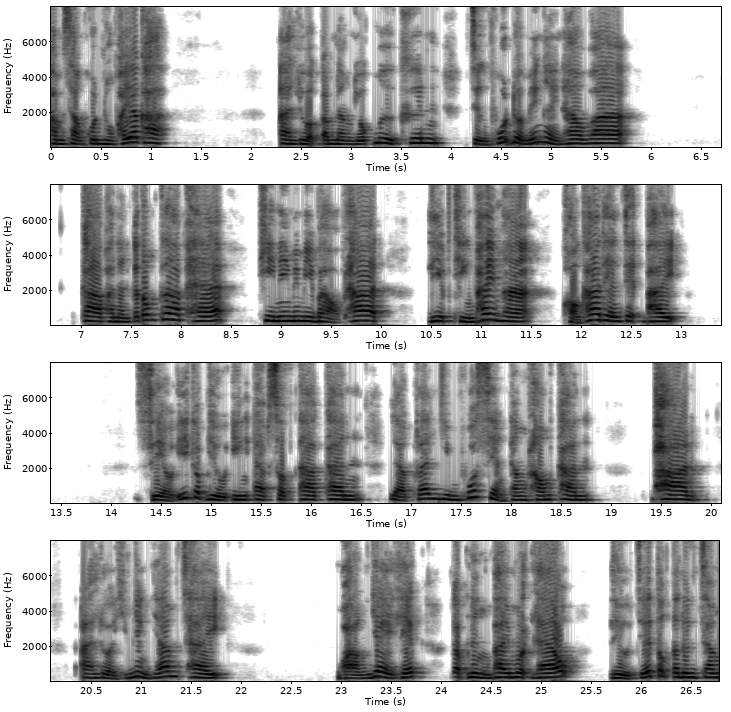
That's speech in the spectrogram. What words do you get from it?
คำสั่งคุณหนูพะยะค่ะ อาหลวกกำลังยกมือขึ้น จึงพูดโดยไม่เงยหน้าว่ากล้าพนันก็ต้องกล้าแพ้ ที่นี่ไม่มีบ่าวพลาด รีบทิ้งไพ่มาของข้าเรียงเจ็ดใบเสี่ยวอี้กับหลิวอิงแอบสบตากัน แล้วกลั้นยิ้มพูดเสียงทั้งพร้อมกัน ผ่าน อาหลวยยิ้มอย่างย่ามใจ หวังใหญ่เล็กกับหนึ่งใบหมดแล้ว หลิวเจ๊ตกตะลึงจัง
